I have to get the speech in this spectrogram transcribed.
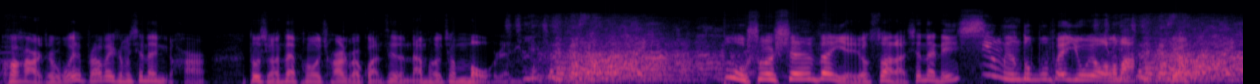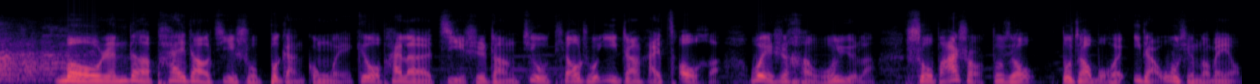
括号就是我也不知道为什么现在女孩都喜欢在朋友圈里边管自己的男朋友叫某人，不说身份也就算了，现在连姓名都不配拥有了吗？某人的拍照技术不敢恭维，给我拍了几十张，就挑出一张还凑合，我也是很无语了，手把手都教都教不会，一点悟性都没有。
